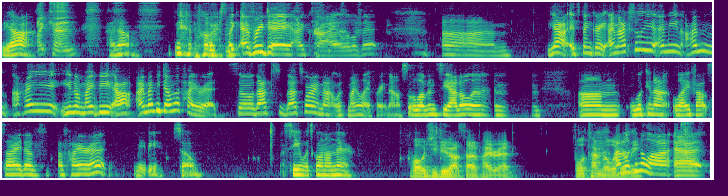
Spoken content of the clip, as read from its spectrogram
Yeah. I can. I know. It's like every day I cry a little bit. Um, yeah, it's been great. I'm actually, I mean, I'm, I, you know, might be out, I might be done with higher ed. So that's, that's where I'm at with my life right now. So love in Seattle and, um, looking at life outside of, of higher ed, maybe. So see what's going on there. What would you do outside of higher ed? Full time roller I'm derby? looking a lot at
